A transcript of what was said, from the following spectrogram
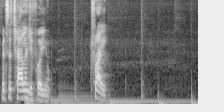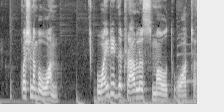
It's a challenge for you. Try. Question number one Why did the traveler's mouth water?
